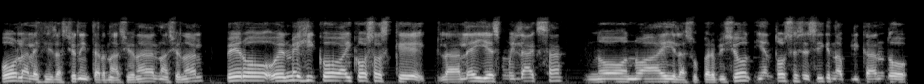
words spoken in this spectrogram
por la legislación internacional, nacional, pero en México hay cosas que la ley es muy laxa, no, no hay la supervisión y entonces se siguen aplicando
